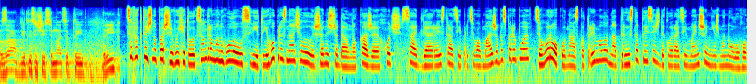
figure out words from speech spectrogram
за 2017 рік. Це фактично перший вихід Олександра Мангула у світ. Його призначили лише нещодавно. Каже, хоч сайт для реєстрації працював майже без перебоїв, цього року НАСК отримало на 300 тисяч декларацій менше ніж минулого.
